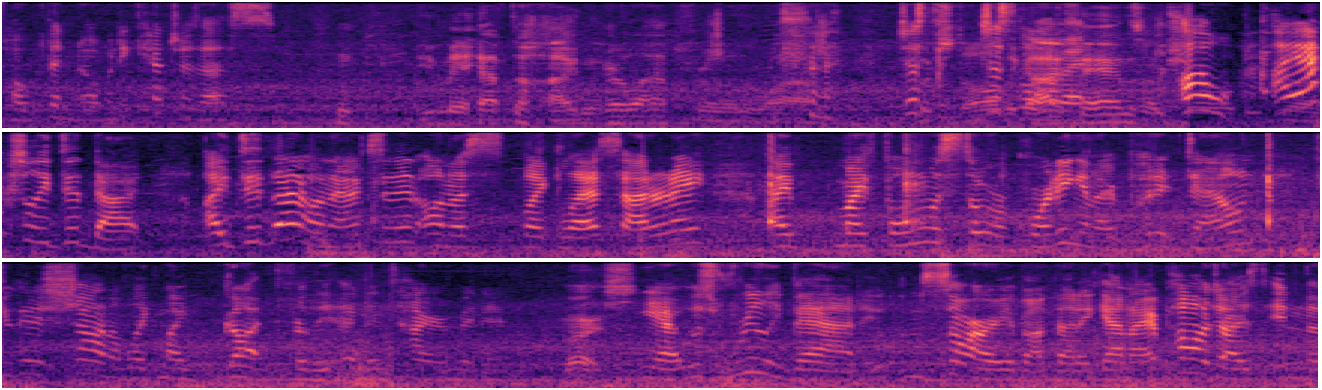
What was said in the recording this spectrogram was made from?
hope that nobody catches us. You may have to hide in her lap for a little while. Just, Which to all just a little bit. fans, sure oh, I actually did that. I did that on accident on a like last Saturday. I my phone was still recording and I put it down. You get a shot of like my gut for the, an entire minute. Nice. Yeah, it was really bad. It- I'm sorry about that again. I apologized in the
